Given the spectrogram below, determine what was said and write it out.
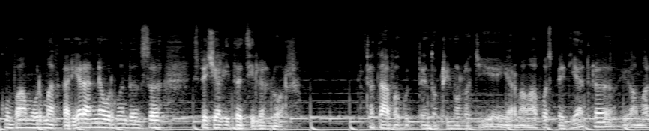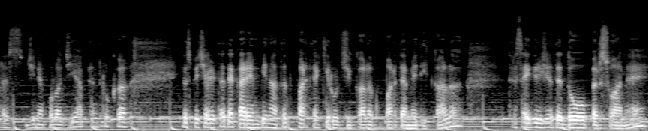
cumva am urmat cariera, neurmând însă specialitățile lor. Tata a făcut endocrinologie, iar mama a fost pediatră, eu am ales ginecologia pentru că e o specialitate care îmbină atât partea chirurgicală cu partea medicală, trebuie să ai grijă de două persoane,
